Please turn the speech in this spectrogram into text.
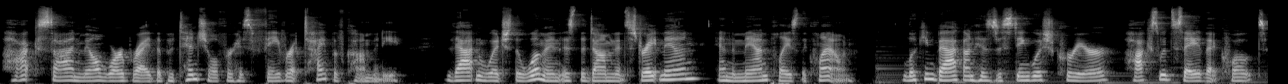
Hawks saw in Male War Bride the potential for his favorite type of comedy, that in which the woman is the dominant straight man and the man plays the clown. Looking back on his distinguished career, Hawks would say that, quote,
